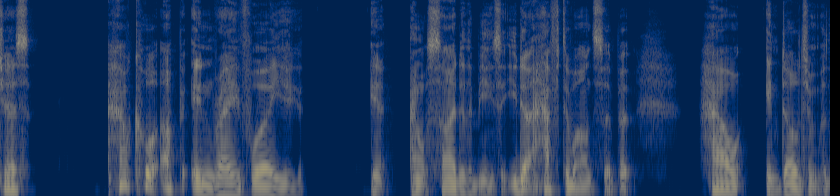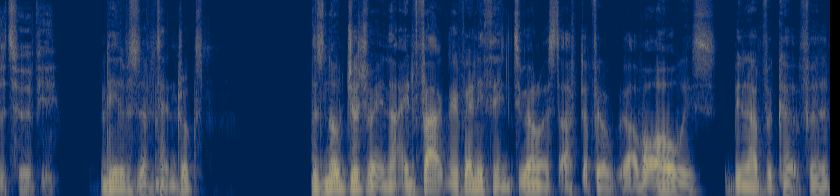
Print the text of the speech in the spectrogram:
Jez, how caught up in rave were you, you know, outside of the music? You don't have to answer, but how indulgent were the two of you? Neither of us have ever taken drugs there's no judgment in that. In fact, if anything, to be honest, I, feel I've always been an advocate for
